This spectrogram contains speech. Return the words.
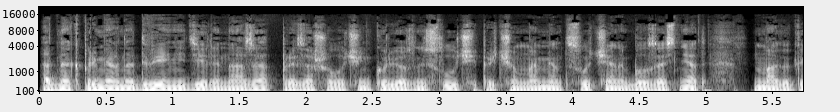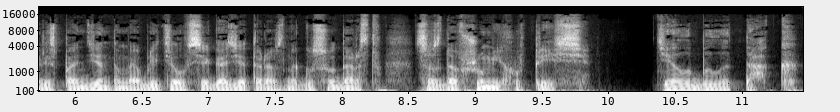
Однако примерно две недели назад произошел очень курьезный случай, причем момент случайно был заснят мага-корреспондентом и облетел все газеты разных государств, создав шумиху в прессе. Дело было так.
